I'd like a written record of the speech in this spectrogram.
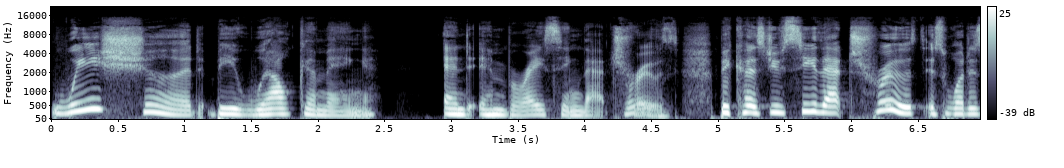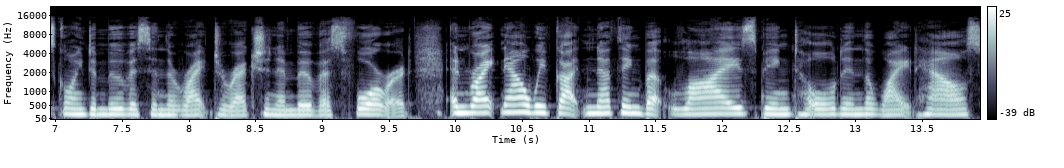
we should be welcoming and embracing that truth because you see that truth is what is going to move us in the right direction and move us forward. And right now we've got nothing but lies being told in the White House.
